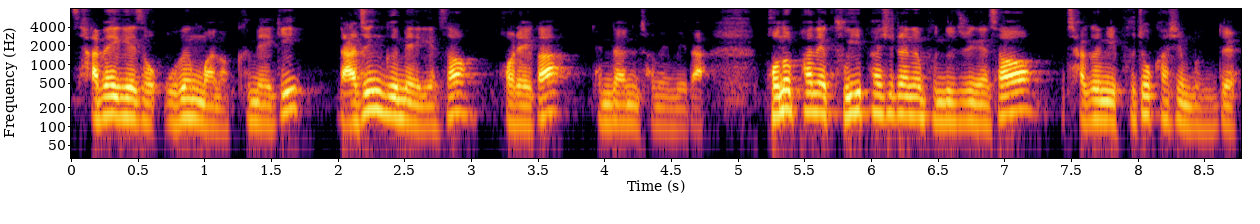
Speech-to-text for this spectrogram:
400에서 500만 원 금액이 낮은 금액에서 거래가 된다는 점입니다. 번호판을 구입하시려는 분들 중에서 자금이 부족하신 분들,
